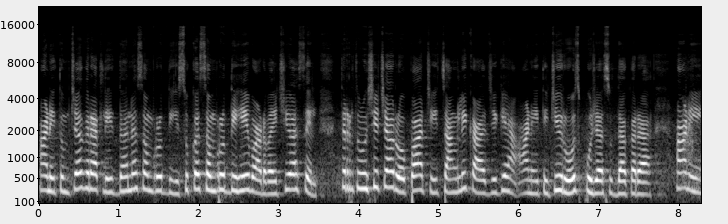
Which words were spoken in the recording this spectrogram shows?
आणि तुमच्या घरातली धनसमृद्धी सुखसमृद्धी ही वाढवायची असेल तर तुळशीच्या रोपाची चांगली काळजी घ्या आणि तिची रोज पूजासुद्धा करा. आणि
